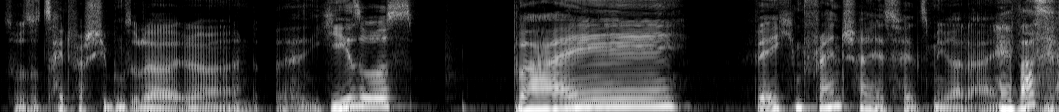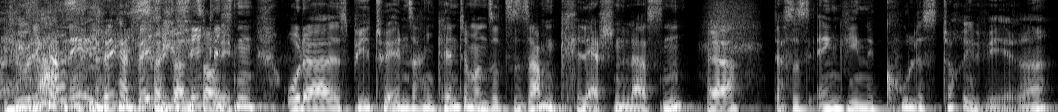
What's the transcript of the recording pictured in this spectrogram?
so, so Zeitverschiebungs- oder äh, Jesus bei welchem Franchise fällt es mir gerade ein? Hä, was? Ich überlege Was? nee, welche geschichtlichen oder spirituellen Sachen könnte man so zusammen clashen lassen, Ja. dass es irgendwie eine coole Story wäre.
